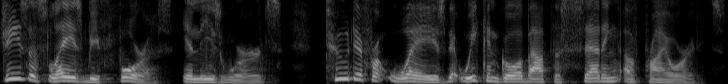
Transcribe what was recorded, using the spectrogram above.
Jesus lays before us in these words two different ways that we can go about the setting of priorities.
